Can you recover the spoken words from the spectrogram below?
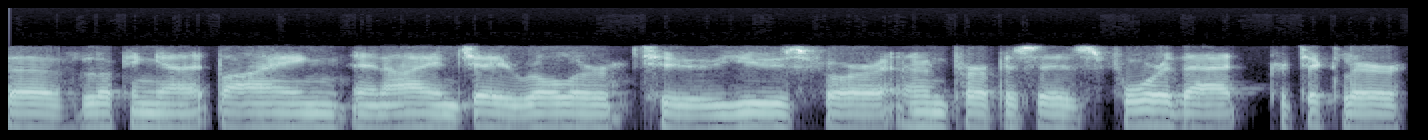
of looking at buying an I and J roller to use for our own purposes for that particular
